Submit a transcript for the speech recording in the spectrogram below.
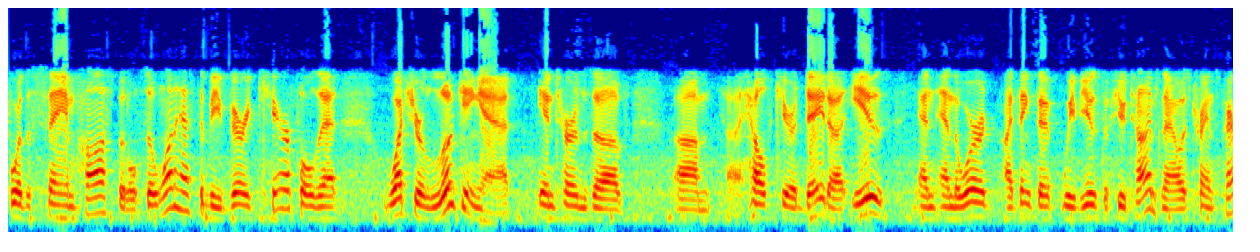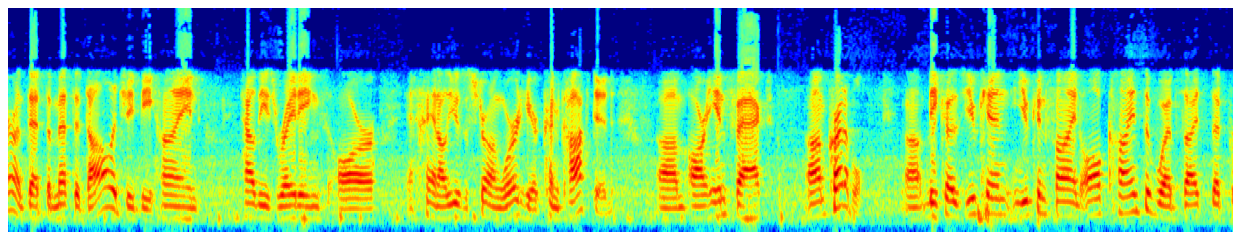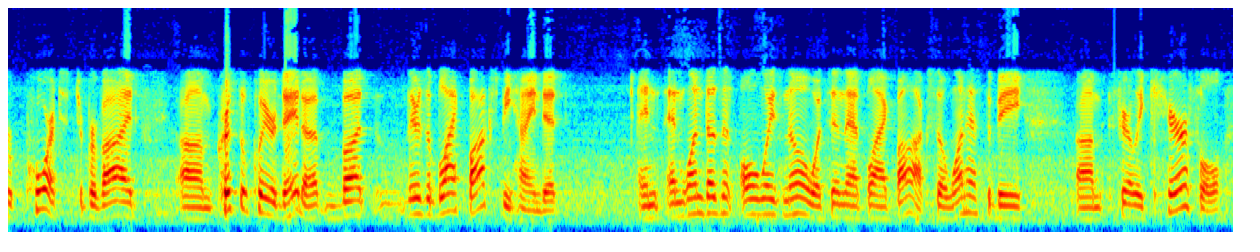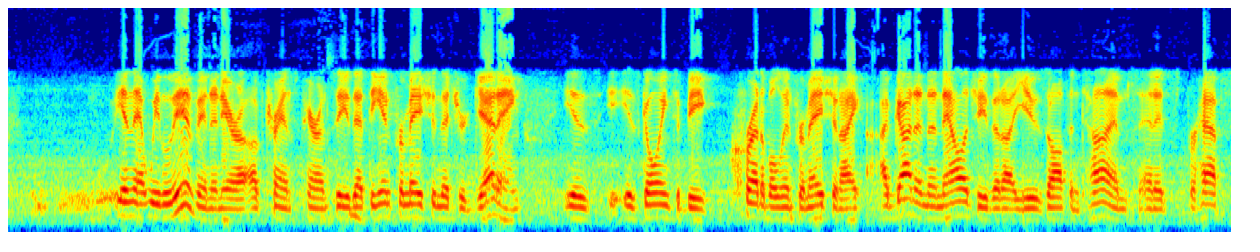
for the same hospital. So one has to be very careful that what you're looking at in terms of um, uh, healthcare data is and, and the word I think that we've used a few times now is transparent, that the methodology behind how these ratings are and I'll use a strong word here, concocted, um, are in fact um, credible. Uh, because you can you can find all kinds of websites that purport to provide um, crystal clear data, but there's a black box behind it, and and one doesn't always know what's in that black box. So one has to be um, fairly careful in that we live in an era of transparency. That the information that you're getting is is going to be credible information. I, I've got an analogy that I use oftentimes, and it's perhaps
